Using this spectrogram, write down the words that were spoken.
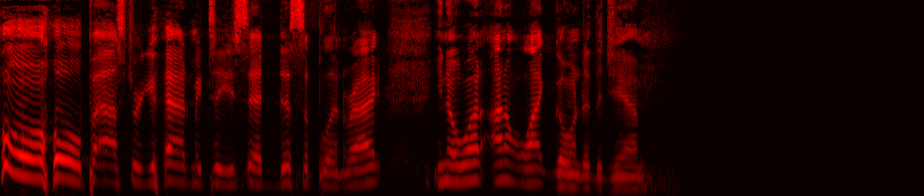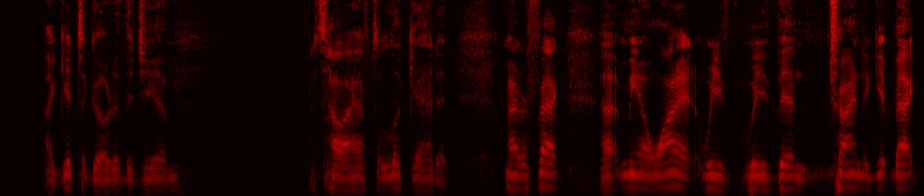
Oh, Pastor, you had me till you said discipline, right? You know what? I don't like going to the gym. I get to go to the gym. That's how I have to look at it. Matter of fact, uh, me and Wyatt, we've we've been trying to get back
